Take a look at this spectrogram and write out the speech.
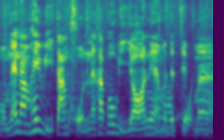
ผมแนะนำให้หวีตามขนนะครับ เพราะหวีย้อนเนี่ยมันจะเจ็บมาก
